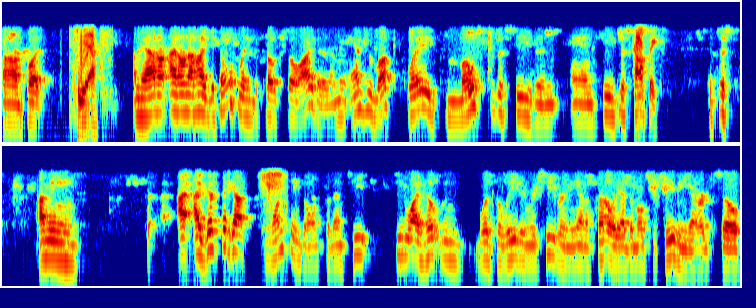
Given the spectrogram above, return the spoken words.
Uh, but yeah, I mean I don't I don't know how you don't blame the coach though either. I mean Andrew Luck played most of the season and he just healthy. It just I mean I, I guess they got one thing going for them. He T.Y. Hilton was the leading receiver in the NFL. He had the most receiving yards. So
